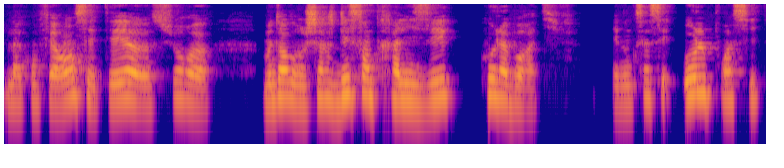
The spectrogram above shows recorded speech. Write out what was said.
la, conférence était sur moteur de recherche décentralisé collaboratif. Et donc ça, c'est all.site.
